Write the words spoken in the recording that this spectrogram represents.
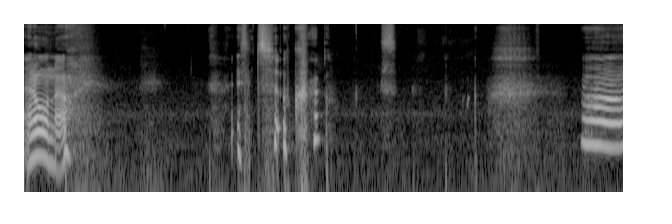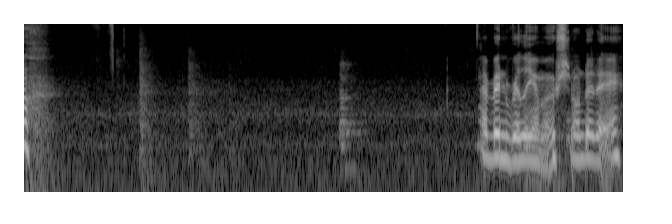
I don't know. It's so gross. Oh. I've been really emotional today.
